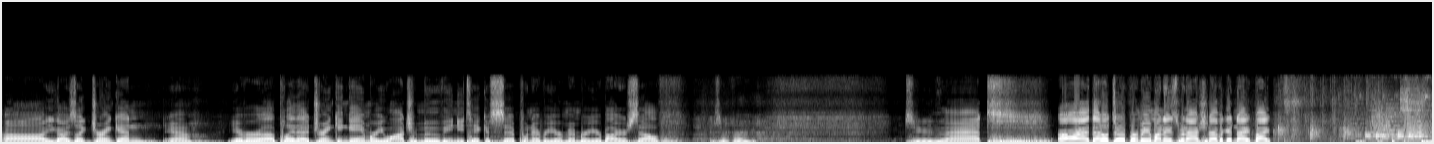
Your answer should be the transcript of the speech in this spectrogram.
Uh, you guys like drinking? Yeah. You ever uh, play that drinking game where you watch a movie and you take a sip whenever you remember you're by yourself? You ever do that? All right, that'll do it for me. My name's Ben Ashton. Have a good night. Bye.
